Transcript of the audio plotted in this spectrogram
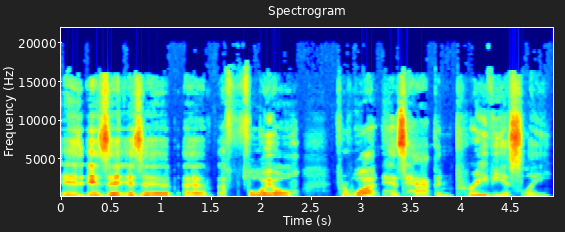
is, is, a, is a, a, a foil for what has happened previously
